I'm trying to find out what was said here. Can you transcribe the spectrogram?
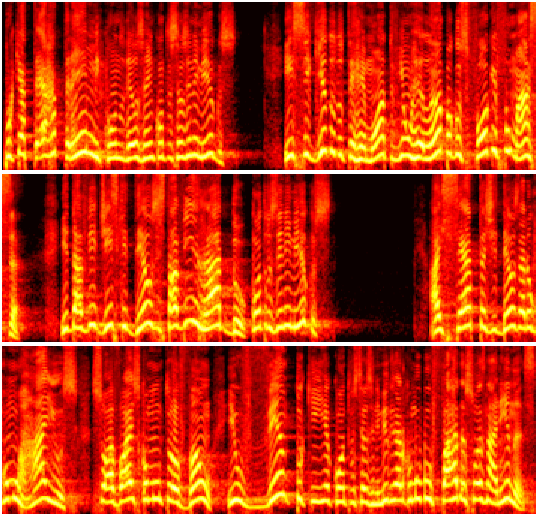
Porque a terra treme quando Deus vem contra os seus inimigos. E seguido do terremoto vinham relâmpagos, fogo e fumaça. E Davi diz que Deus estava irado contra os inimigos. As setas de Deus eram como raios, sua voz como um trovão, e o vento que ia contra os seus inimigos era como o bufar das suas narinas.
